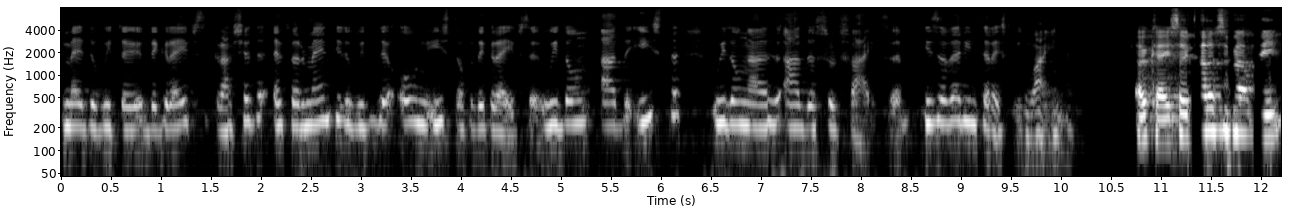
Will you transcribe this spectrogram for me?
made with the, the grapes crushed and fermented with the own yeast of the grapes. We don't add yeast, we don't add, add sulfites. It's a very interesting wine. Okay, so tell us about the.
